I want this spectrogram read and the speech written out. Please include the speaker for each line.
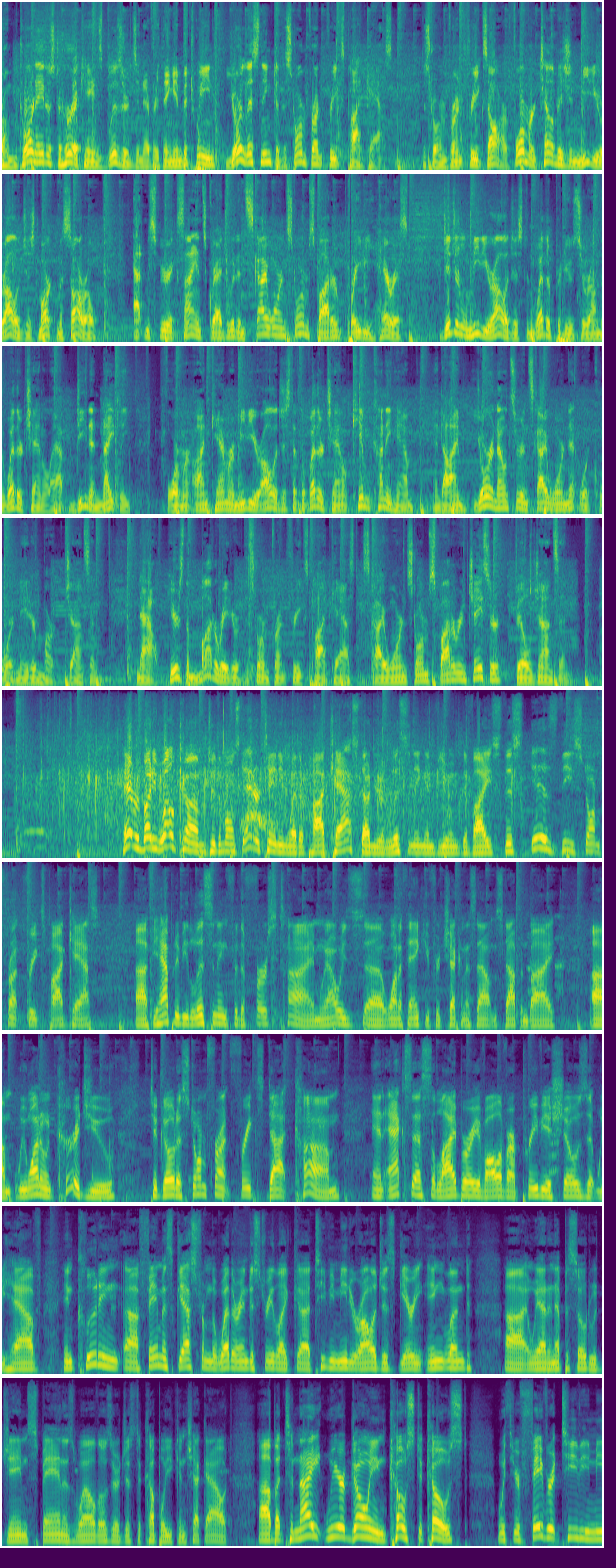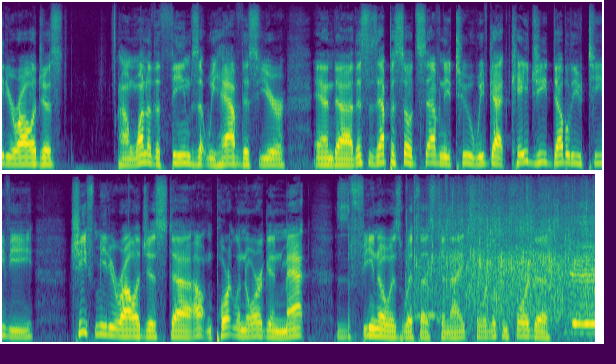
Speaker 1: From tornadoes to hurricanes, blizzards, and everything in between, you're listening to the Stormfront Freaks podcast. The Stormfront Freaks are former television meteorologist Mark Massaro, atmospheric science graduate and Skywarn storm spotter Brady Harris, digital meteorologist and weather producer on the Weather Channel app Dina Knightley, former on camera meteorologist at the Weather Channel Kim Cunningham, and I'm your announcer and Skywarn Network coordinator Mark Johnson. Now, here's the moderator of the Stormfront Freaks podcast, Skywarn storm spotter and chaser, Phil Johnson.
Speaker 2: Hey, everybody, welcome to the most entertaining weather podcast on your listening and viewing device. This is the Stormfront Freaks podcast. Uh, if you happen to be listening for the first time, we always uh, want to thank you for checking us out and stopping by. Um, we want to encourage you to go to stormfrontfreaks.com and access the library of all of our previous shows that we have, including uh, famous guests from the weather industry like uh, TV meteorologist Gary England. Uh, and we had an episode with James Spann as well. Those are just a couple you can check out. Uh, but tonight we are going coast to coast with your favorite TV meteorologist. Uh, one of the themes that we have this year, and uh, this is episode 72. We've got KGW TV chief meteorologist uh, out in Portland, Oregon, Matt Zaffino is with us tonight. So we're looking forward to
